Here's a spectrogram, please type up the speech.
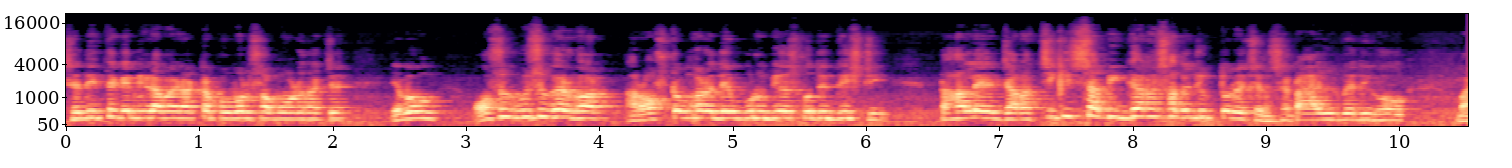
সেদিক থেকে নিরাময়ের একটা প্রবল সম্ভাবনা থাকছে এবং অসুখ বিসুখের ঘর আর অষ্টম ঘরে দেবগুরু বৃহস্পতির দৃষ্টি, তাহলে যারা চিকিৎসা বিজ্ঞানের সাথে যুক্ত রয়েছেন, সেটা আয়ুর্বেদিক হোক বা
